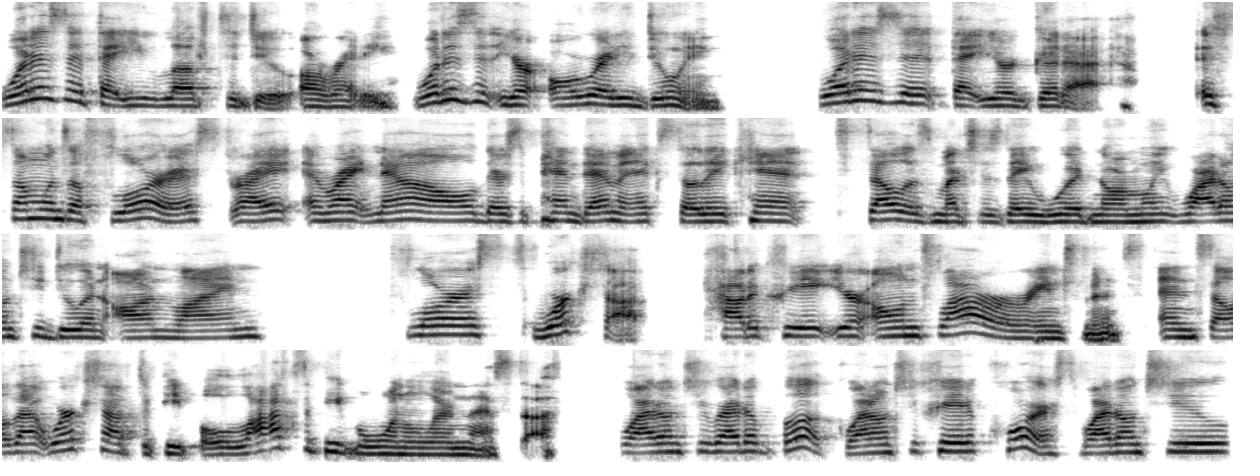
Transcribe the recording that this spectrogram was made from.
what is it that you love to do already? What is it you're already doing? What is it that you're good at? If someone's a florist, right? And right now there's a pandemic, so they can't sell as much as they would normally. Why don't you do an online florist workshop? How to create your own flower arrangements and sell that workshop to people. Lots of people want to learn that stuff. Why don't you write a book? Why don't you create a course? Why don't you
